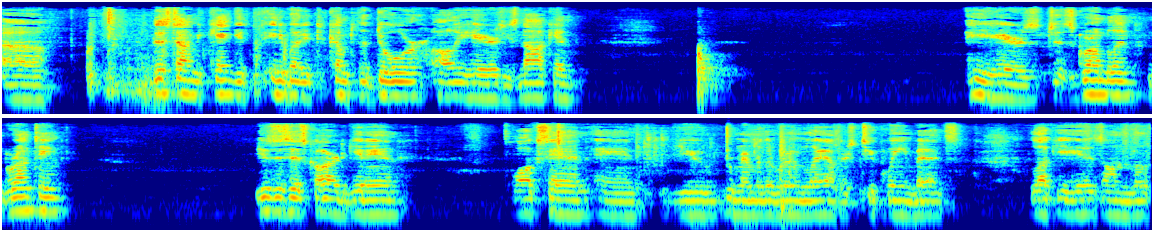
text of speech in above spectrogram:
Uh, this time he can't get anybody to come to the door. All he hears, he's knocking. He hears just grumbling, grunting. Uses his car to get in. Walks in, and you remember the room layout. There's two queen beds. Lucky is on the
